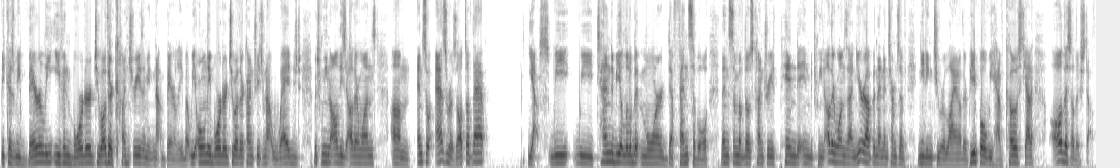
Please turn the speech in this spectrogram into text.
because we barely even border to other countries. I mean, not barely, but we only border to other countries. We're not wedged between all these other ones. Um, and so as a result of that, yes, we we tend to be a little bit more defensible than some of those countries pinned in between other ones on Europe. And then in terms of needing to rely on other people, we have coast, yada, all this other stuff.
